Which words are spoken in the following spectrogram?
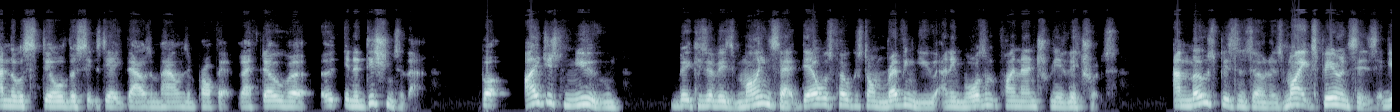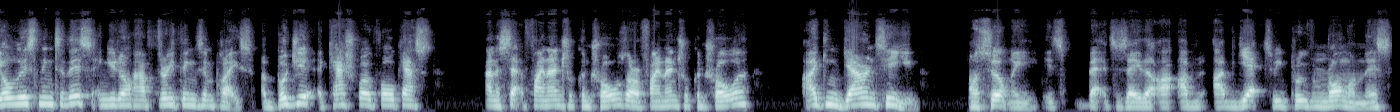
and there was still the £68,000 in profit left over uh, in addition to that. But I just knew because of his mindset, Dale was focused on revenue and he wasn't financially literate. And most business owners, my experiences, if you're listening to this and you don't have three things in place a budget, a cash flow forecast, and a set of financial controls or a financial controller, I can guarantee you or certainly it's better to say that I, have I've yet to be proven wrong on this,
